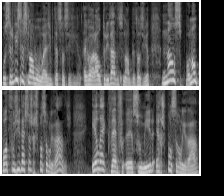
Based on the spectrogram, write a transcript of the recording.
O Serviço Nacional de Bombeiros e Proteção Civil, agora a Autoridade Nacional de Proteção Civil, não, se, não pode fugir destas responsabilidades. Ele é que deve assumir a responsabilidade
